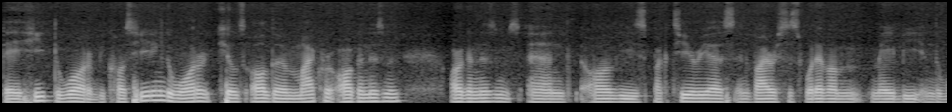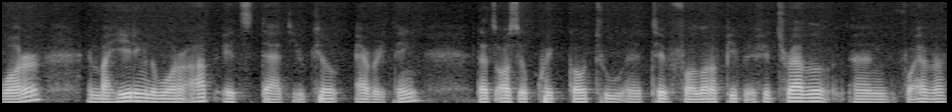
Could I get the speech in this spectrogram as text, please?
they heat the water because heating the water kills all the microorganisms organisms and all these bacteria and viruses whatever may be in the water. And by heating the water up it's that you kill everything. That's also a quick go-to uh, tip for a lot of people. If you travel and forever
